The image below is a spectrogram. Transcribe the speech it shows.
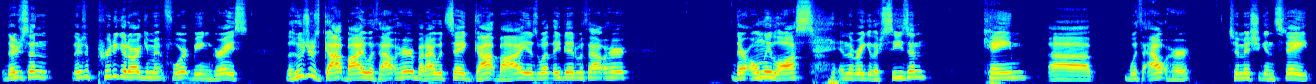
there's an there's a pretty good argument for it being Grace. The Hoosiers got by without her, but I would say got by is what they did without her. Their only loss in the regular season came uh, without her to Michigan State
